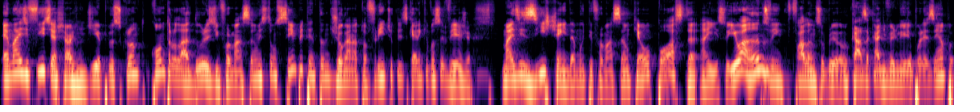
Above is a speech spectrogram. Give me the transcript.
É mais difícil achar hoje em dia, porque os controladores de informação estão sempre tentando jogar na tua frente o que eles querem que você veja. Mas existe ainda muita informação que é oposta a isso. E eu há anos venho falando sobre o caso da carne vermelha, por exemplo,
